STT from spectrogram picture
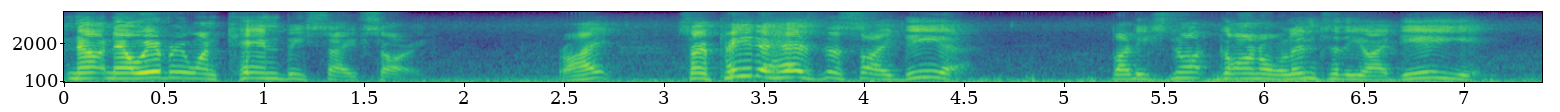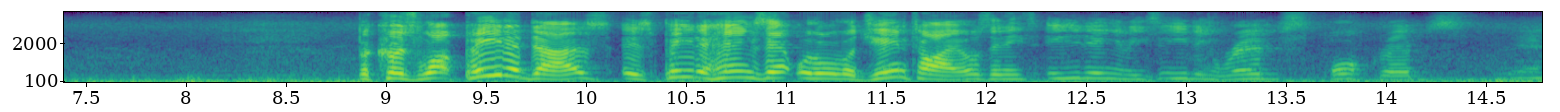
Now, now everyone can be saved, sorry. Right? So Peter has this idea, but he's not gone all into the idea yet. Because what Peter does is Peter hangs out with all the Gentiles and he's eating and he's eating ribs, pork ribs, Yeah.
